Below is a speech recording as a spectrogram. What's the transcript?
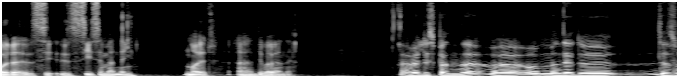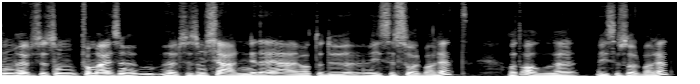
å si, si sin mening når eh, de var uenige. Det er veldig spennende. Men det, du, det som høres ut som, for meg som høres ut som kjernen i det, er jo at du viser sårbarhet. Og at alle viser sårbarhet.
